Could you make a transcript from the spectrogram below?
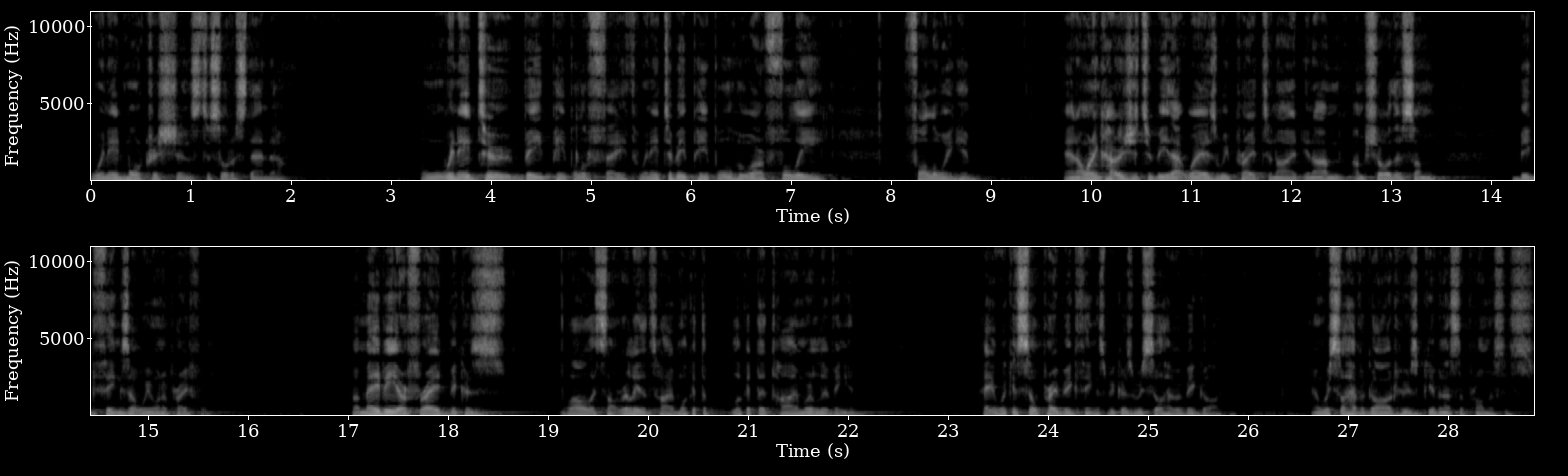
we need more Christians to sort of stand out. We need to be people of faith. We need to be people who are fully following Him. And I want to encourage you to be that way as we pray tonight. You know, I'm, I'm sure there's some big things that we want to pray for. But maybe you're afraid because, well, it's not really the time. Look at the, look at the time we're living in hey, we can still pray big things because we still have a big God. And we still have a God who's given us the promises.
